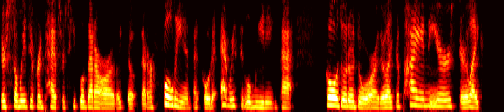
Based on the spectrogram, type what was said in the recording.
there's so many different types. There's people that are like the, that are fully in, that go to every single meeting, that go door to door. They're like the pioneers. They're like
